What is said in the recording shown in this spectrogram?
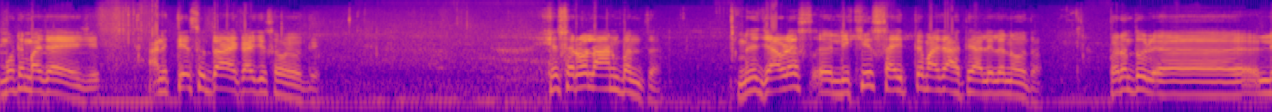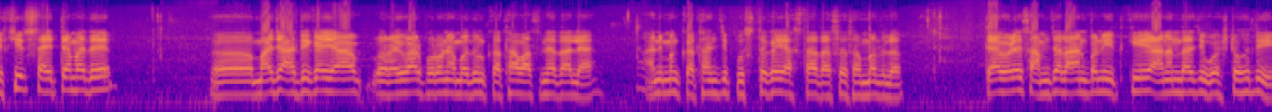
मोठी मजा यायची. आणि ते सुद्धा ऐकायची सवय होती. हे सर्व लहानपणचं. म्हणजे ज्यावेळेस लिखित साहित्य माझ्या हाती आलेलं नव्हतं परंतु लिखित साहित्यामध्ये माझ्या हाती काही या रविवार पुरवण्यामधून कथा वाचण्यात आल्या आणि मग कथांची पुस्तकंही असतात असं समजलं. त्यावेळेस आमच्या लहानपणी इतकी आनंदाची गोष्ट होती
